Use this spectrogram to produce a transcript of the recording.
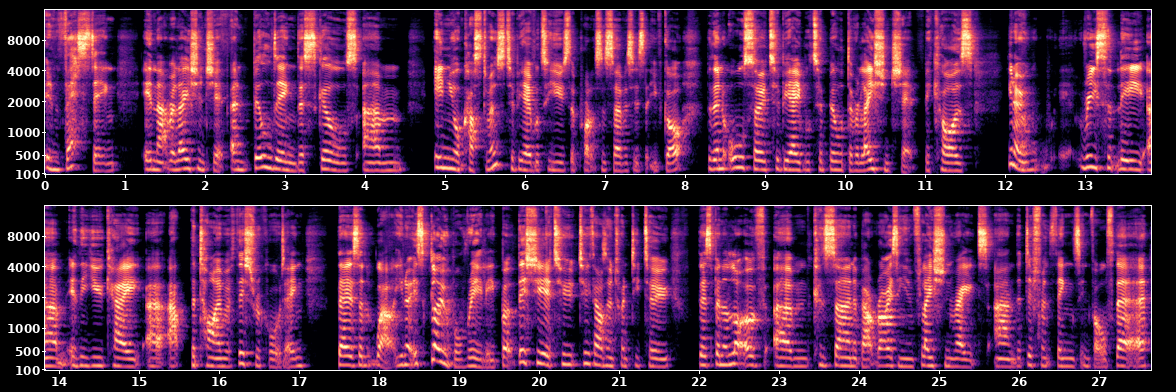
investing in that relationship and building the skills um, in your customers to be able to use the products and services that you've got, but then also to be able to build the relationship because you know, recently um, in the UK uh, at the time of this recording, there's a well, you know, it's global really, but this year, to, 2022, there's been a lot of um, concern about rising inflation rates and the different things involved there.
